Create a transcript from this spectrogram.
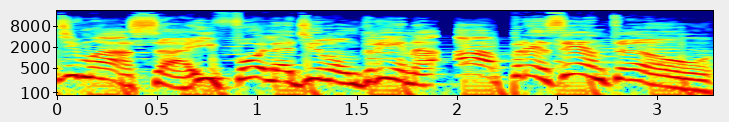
Rede Massa e Folha de Londrina apresentam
